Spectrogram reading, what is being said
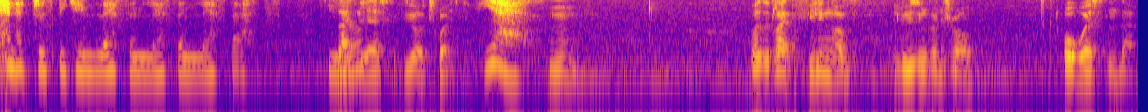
And it just became less and less and less that. You like know? less your choice. Yeah. Hmm. Was it like a feeling of losing control, or worse than that?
